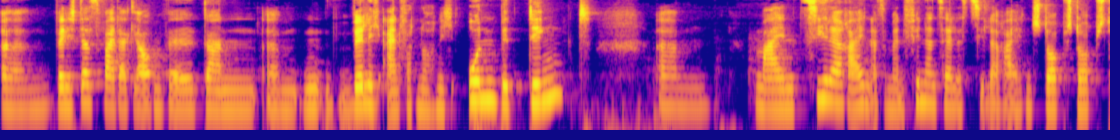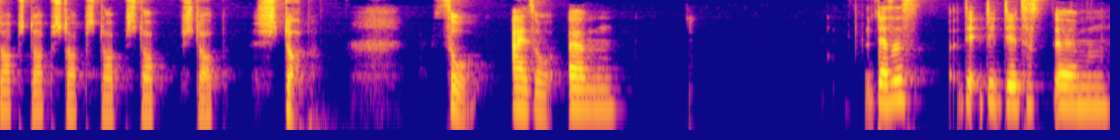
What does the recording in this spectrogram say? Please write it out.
Ähm, wenn ich das weiter glauben will, dann ähm, will ich einfach noch nicht unbedingt ähm, mein Ziel erreichen, also mein finanzielles Ziel erreichen. Stopp, stopp, stopp, stopp, stopp, stopp, stopp, stopp, stopp. So, also, ähm, das ist, die, das, ähm,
